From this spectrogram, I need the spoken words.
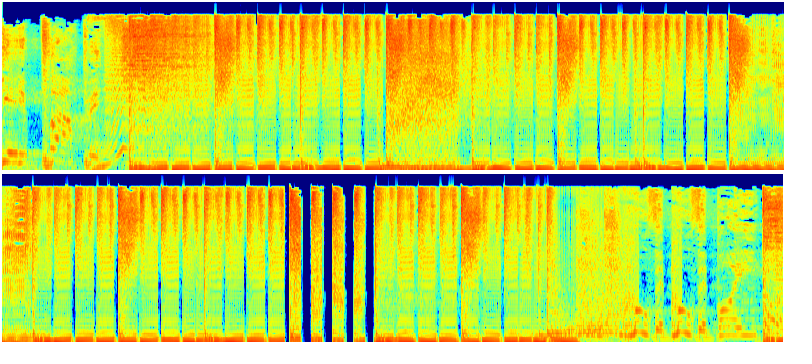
get it poppin'. Move it, move it, boy.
